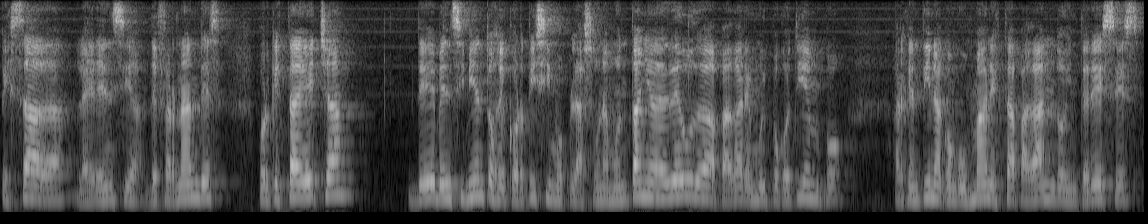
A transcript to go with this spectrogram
pesada la herencia de Fernández porque está hecha de vencimientos de cortísimo plazo, una montaña de deuda a pagar en muy poco tiempo. Argentina con Guzmán está pagando intereses,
